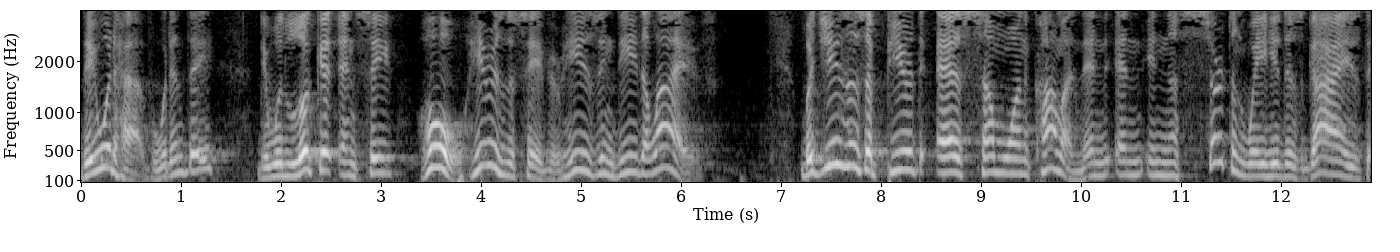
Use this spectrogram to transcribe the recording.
They would have, wouldn't they? They would look at and say, Oh, here is the Savior. He is indeed alive. But Jesus appeared as someone common, and, and in a certain way, he disguised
